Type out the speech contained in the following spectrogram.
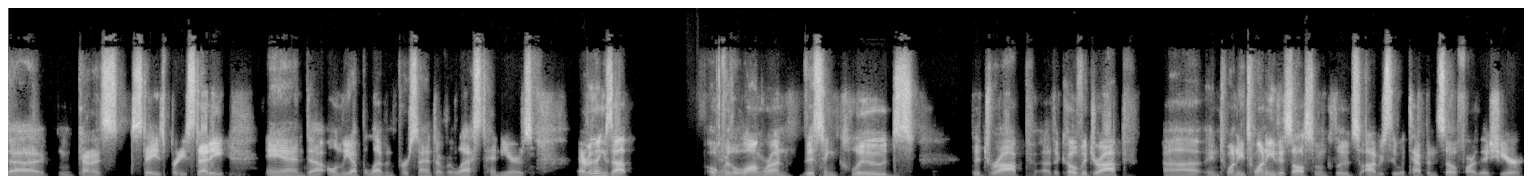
uh, kind of stays pretty steady and uh, only up 11% over the last 10 years. Everything's up over the long run. This includes the drop, uh, the COVID drop uh, in 2020. This also includes obviously what's happened so far this year,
